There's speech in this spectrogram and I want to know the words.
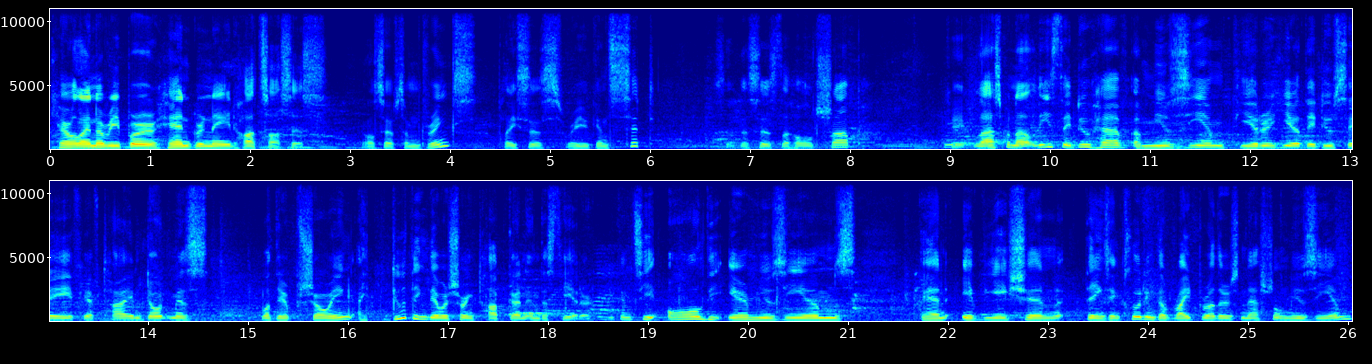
Carolina Reaper hand grenade hot sauces. Also have some drinks, places where you can sit. So this is the whole shop. Okay, last but not least, they do have a museum theater here. They do say if you have time, don't miss what they're showing. I do think they were showing Top Gun in this theater. You can see all the air museums and aviation things, including the Wright Brothers National Museum,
